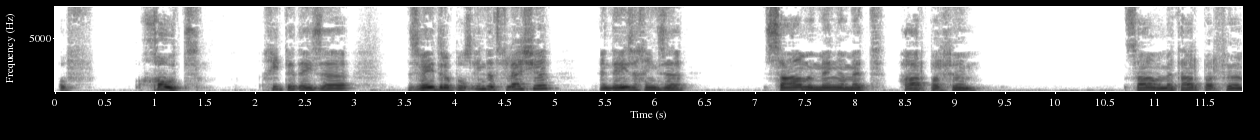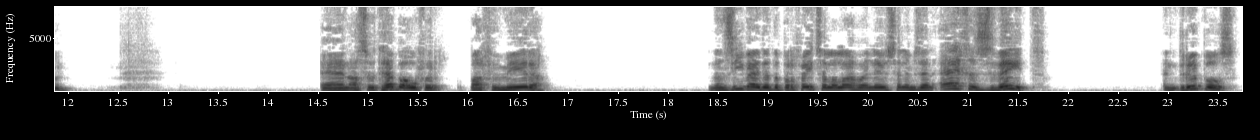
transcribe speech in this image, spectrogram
of goot gieten deze zweetdruppels in dat flesje en deze ging ze samen mengen met haar parfum. Samen met haar parfum. En als we het hebben over parfumeren, dan zien wij dat de profeet sallallahu alayhi wasallam zijn eigen zweet en druppels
